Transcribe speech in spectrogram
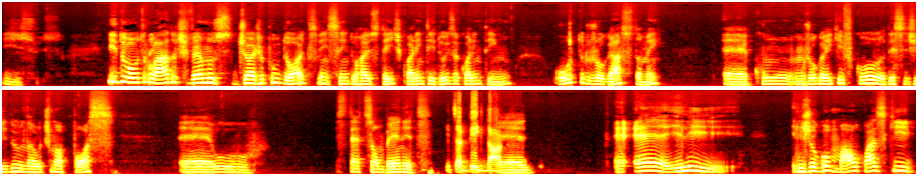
Isso. E do outro lado tivemos Georgia Bulldogs vencendo o Ohio State 42 a 41. Outro jogaço também. É, com um jogo aí que ficou decidido na última posse. É, o Stetson Bennett. It's a big dog. É, é, é, ele ele jogou mal quase que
